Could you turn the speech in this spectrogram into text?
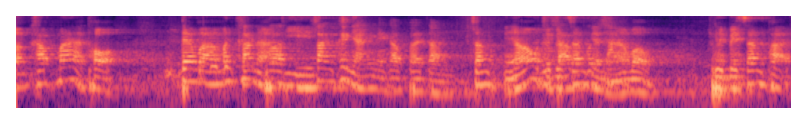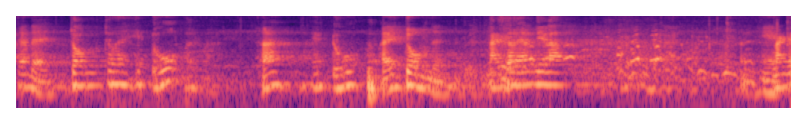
บังคับมาเถอะแต่ว่ามันขสร้างนาดพระทีสร้างขึ้นยังเนี่ยครับอาจารย์ สร้างเหนียวจะไปสร้างกันหาเบาจะไปสร้างพระจังไดจมจะให้เฮ็ดดูเพิ่นว่าฮะ เฮ็ดดูไผจมเนี่ยนั่งก็แล้วนี่ละอันแห่นั่งใก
